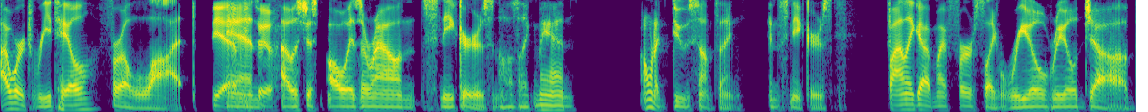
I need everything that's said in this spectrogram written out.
I worked retail for a lot. yeah and I was just always around sneakers and I was like, man, I want to do something in sneakers. Finally got my first like real, real job.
